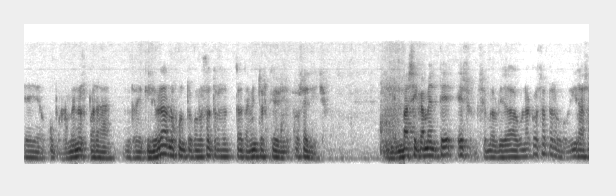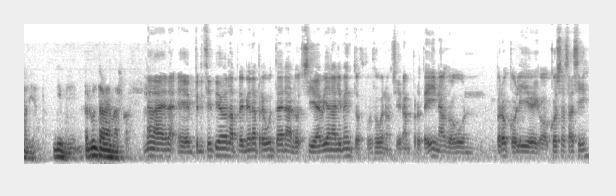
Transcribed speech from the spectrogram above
eh, o por lo menos para reequilibrarlo junto con los otros tratamientos que os he dicho. básicamente eso, se me olvidado alguna cosa, pero irá saliendo. Dime, pregúntame más cosas. Nada, en principio la primera pregunta era si habían alimentos, pues bueno, si eran proteínas o algún brócoli o cosas así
